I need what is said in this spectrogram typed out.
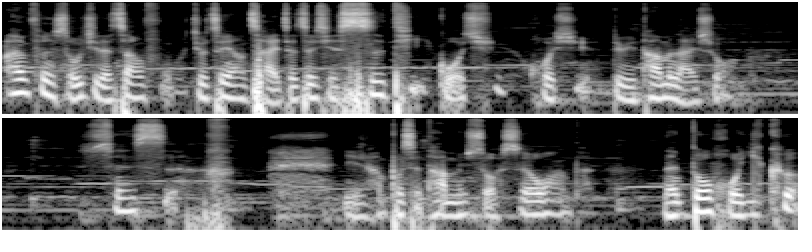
安分守己的丈夫，就这样踩着这些尸体过去。或许对于他们来说，生死已然不是他们所奢望的，能多活一刻，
